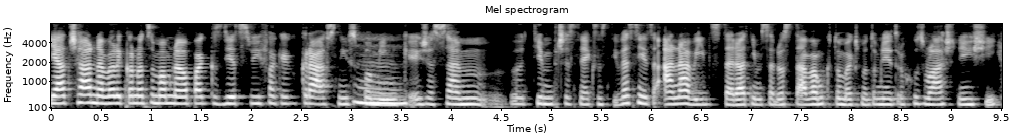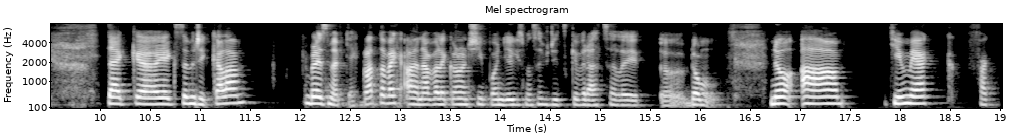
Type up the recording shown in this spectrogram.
já třeba na Velikonoce mám naopak z dětství fakt jako krásné vzpomínky, mm. že jsem tím přesně, jak jsem z té vesnice a navíc teda tím se dostávám k tomu, jak jsme to měli trochu zvláštnější, tak eh, jak jsem říkala, byli jsme v těch klatovech, ale na velikonoční pondělí jsme se vždycky vraceli uh, domů. No a tím, jak fakt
